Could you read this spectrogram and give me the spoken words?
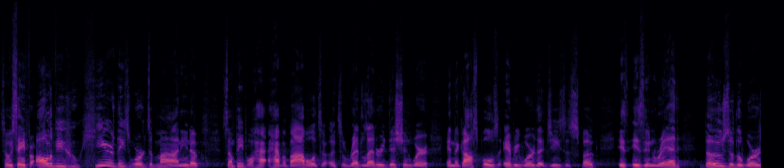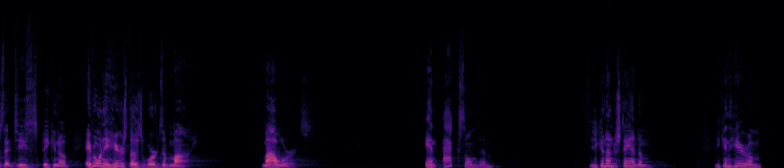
So he's saying, for all of you who hear these words of mine, you know, some people ha- have a Bible, it's a, it's a red letter edition where in the Gospels, every word that Jesus spoke is, is in red. Those are the words that Jesus is speaking of. Everyone who hears those words of mine, my words, and acts on them, so you can understand them, you can hear them,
